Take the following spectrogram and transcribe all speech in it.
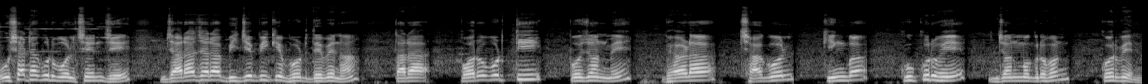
উষা ঠাকুর বলছেন যে, যারা যারা বিজেপিকে ভোট দেবে না, তারা পরবর্তী প্রজন্মে ভেড়া, ছাগল কিংবা কুকুর হয়ে জন্মগ্রহণ করবেন।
